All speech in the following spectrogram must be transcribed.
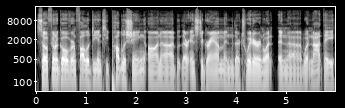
So if you want to go over and follow D&T Publishing on uh, their Instagram and their Twitter and what and uh, whatnot, they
